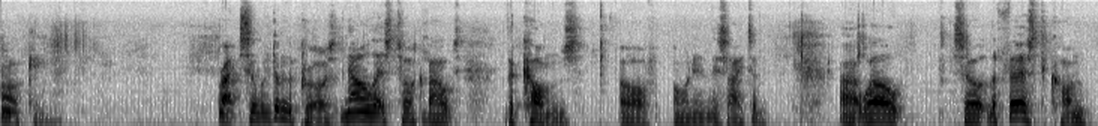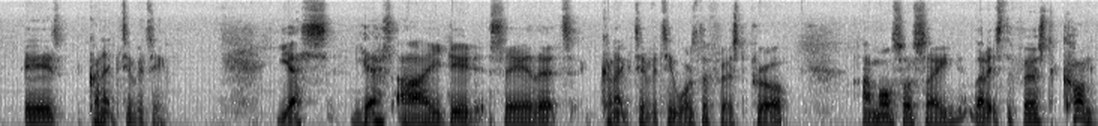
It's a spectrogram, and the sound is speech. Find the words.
Okay. Right, so we've done the pros. Now let's talk about the cons of owning this item? Uh, well, so the first con is connectivity. Yes, yes, I did say that connectivity was the first pro. I'm also saying that it's the first con.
